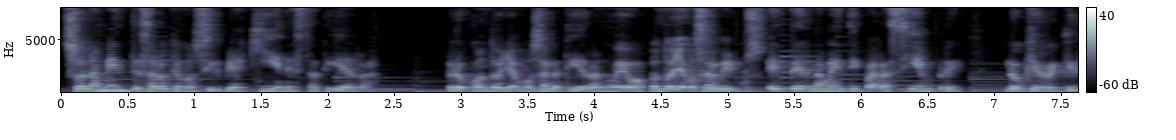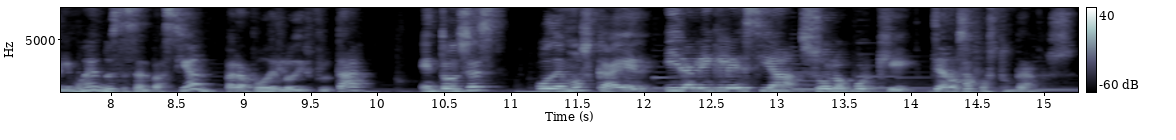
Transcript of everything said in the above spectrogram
solamente es algo que nos sirve aquí en esta tierra. Pero cuando vayamos a la tierra nueva, cuando vayamos a vivir eternamente y para siempre, lo que requerimos es nuestra salvación para poderlo disfrutar. Entonces, podemos caer, ir a la iglesia solo porque ya nos acostumbramos.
